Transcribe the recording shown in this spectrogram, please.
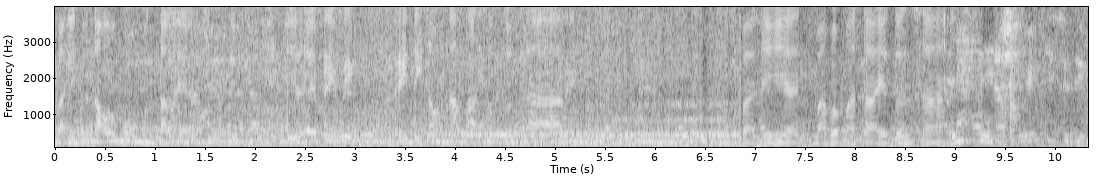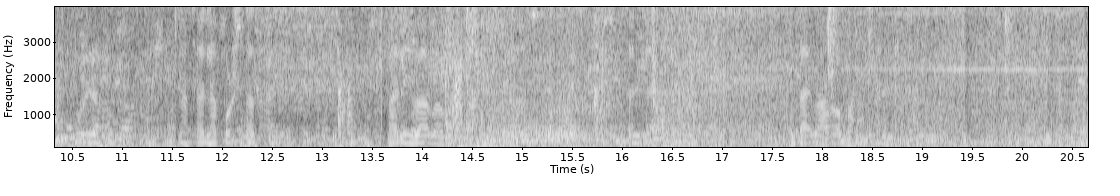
Bali doon ako pupunta ngayon. Every week, 3 days ako napasok doon sa restaurant. Bali yan, bababa tayo doon sa nasa La Force na tayo. Bali bababa tayo sa San Lazaro. Doon tayo bababa sa San Lazaro. Kita tayo.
